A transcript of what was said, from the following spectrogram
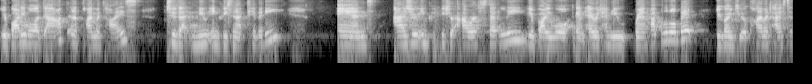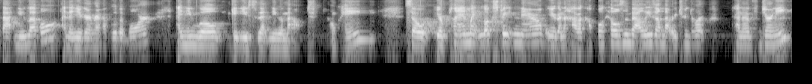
Your body will adapt and acclimatize to that new increase in activity. And as you increase your hours steadily, your body will, again, every time you ramp up a little bit, you're going to acclimatize to that new level, and then you're going to ramp up a little bit more, and you will get used to that new amount, okay? So your plan might look straight and narrow, but you're going to have a couple hills and valleys on that return to work kind of journey.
